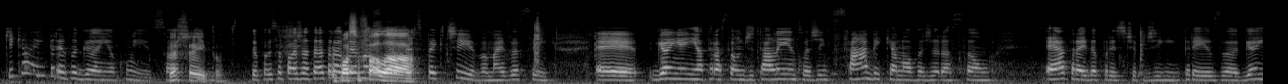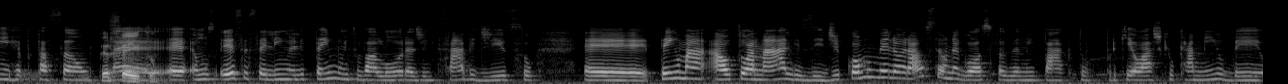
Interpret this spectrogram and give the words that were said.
O que, que a empresa ganha com isso? Perfeito. Depois você pode até trazer posso na falar. perspectiva, mas assim, é, ganha em atração de talentos. A gente sabe que a nova geração é atraída por esse tipo de empresa, ganha em reputação. Né? Perfeito. Né? É, um, esse selinho ele tem muito valor, a gente sabe disso é, tem uma autoanálise de como melhorar o seu negócio fazendo impacto, porque eu acho que o caminho B,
